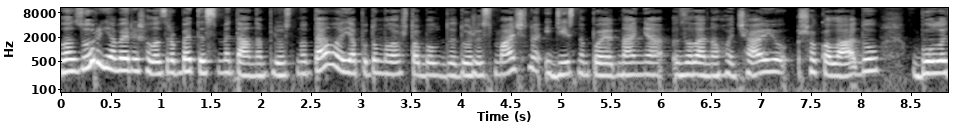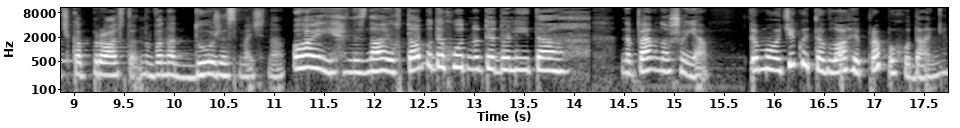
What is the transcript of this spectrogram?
Лазур я вирішила зробити сметана плюс нутелла. Я подумала, що буде дуже смачно і дійсно поєднання зеленого чаю, шоколаду, булочка просто ну вона дуже смачна. Ой, не знаю, хто буде худнути до літа. Напевно, що я. Тому очікуйте влоги про похудання.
